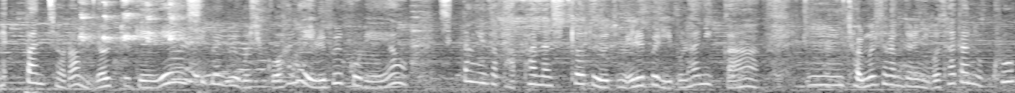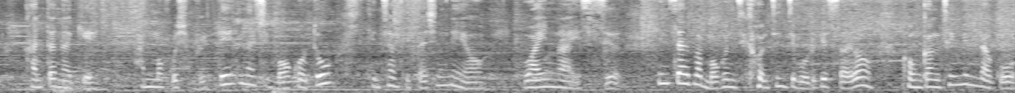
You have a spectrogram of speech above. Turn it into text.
햇반처럼 12개에 11불 99 하나에 1불 꼴이에요. 식당에서 밥 하나 시켜도 요즘 1불 2불 하니까 음, 젊은 사람들은 이거 사다 놓고 간단하게 밥 먹고 싶을 때 하나씩 먹어도 괜찮겠다 싶네요. white rice 흰쌀밥 먹은 지가 언젠지 모르겠어요. 건강 챙긴다고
